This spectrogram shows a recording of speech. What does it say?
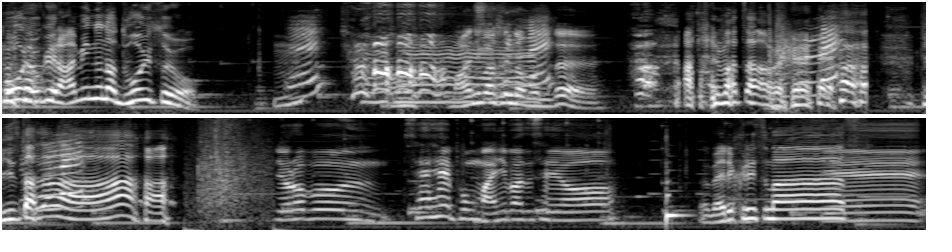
어 여기 라미 누나 누워 있어요 네? 많이 마셨나 그래? 본데. 아 닮았잖아 왜 비슷하잖아 여러분 새해 복 많이 받으세요. Merry Christmas. 예.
